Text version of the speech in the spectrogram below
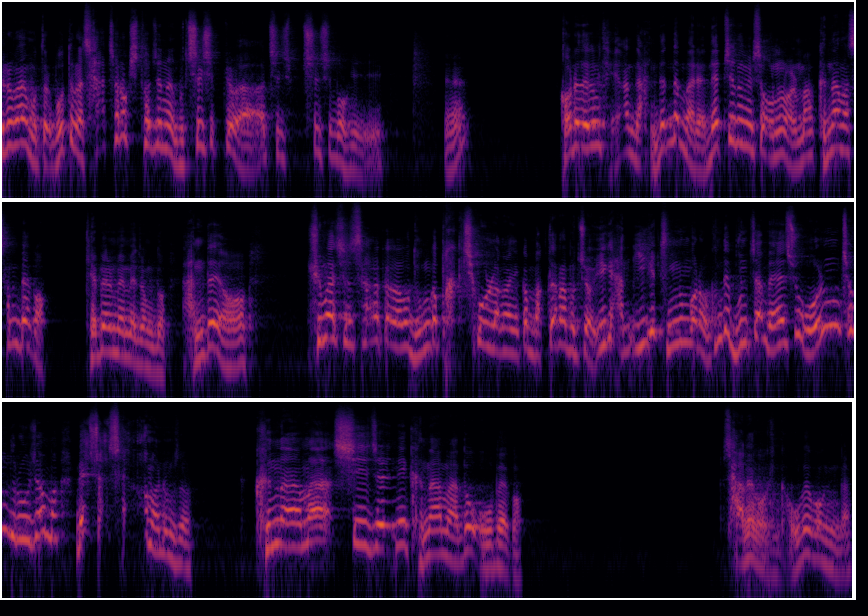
들어가요 못 들어 못 들어가. 4천억씩 터지는 뭐 70조야 70 70억이. 예? 거래대금이 돼야 안, 돼. 안 된단 말이야 넵지능에서 오늘 얼마? 그나마 300억. 개별 매매 정도. 안 돼요. 휴마시스 상한가 가고 누군가 팍 치고 올라가니까 막 따라붙죠. 이게 안, 이게 죽는 거라고. 근데 문자 매수 엄청 들어오죠. 막 매수하세요. 막 이러면서. 그나마 시즌이 그나마도 500억. 400억인가? 500억인가?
